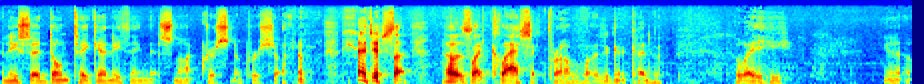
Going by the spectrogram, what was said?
And he said, don't take anything that's not Krishna Prasadam. I just thought, that was like classic Prabhupada, kind of the way he, you know,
